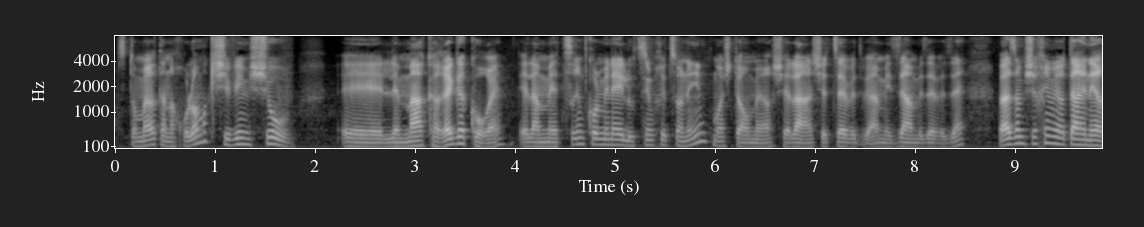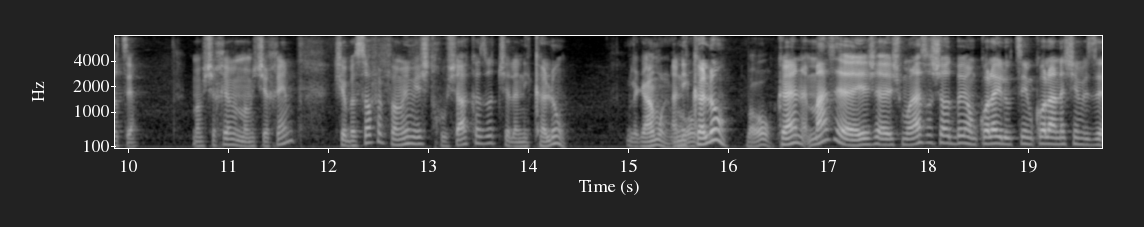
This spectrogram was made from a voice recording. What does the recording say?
זאת אומרת, אנחנו לא מקשיבים שוב למה כרגע קורה, אלא מייצרים כל מיני אילוצים חיצוניים, כמו שאתה אומר, של האנשי צוות והמיזם וזה וזה, ואז ממשיכים מאותה אינרציה. ממשיכים וממשיכים, כשבסוף לפעמים יש תחושה כזאת של אני כלוא. לגמרי, אני ברור. אני כלוא. ברור. כן? מה זה? יש 18 שעות ביום, כל האילוצים, כל האנשים וזה.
